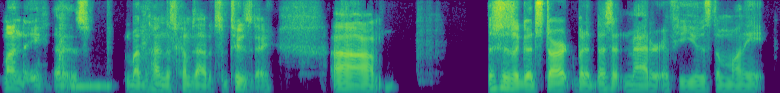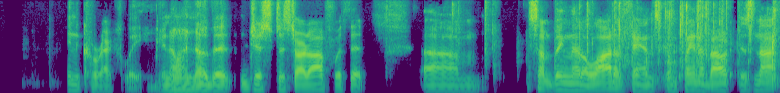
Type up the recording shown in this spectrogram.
Monday, that is. By the time this comes out, it's a Tuesday. Um, this is a good start, but it doesn't matter if you use the money incorrectly. You know, I know that just to start off with it, um, something that a lot of fans complain about is not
